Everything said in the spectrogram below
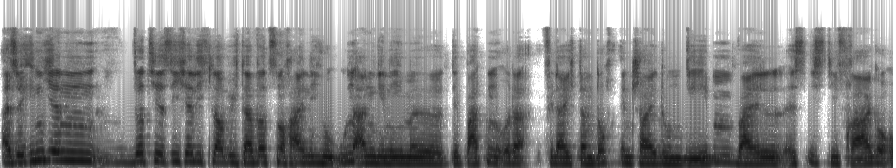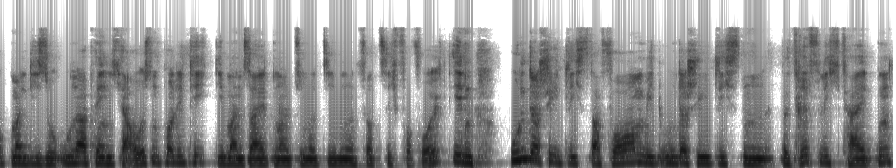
Also Indien wird hier sicherlich, glaube ich, da wird es noch einige unangenehme Debatten oder vielleicht dann doch Entscheidungen geben, weil es ist die Frage, ob man diese unabhängige Außenpolitik, die man seit 1947 verfolgt, in unterschiedlichster Form mit unterschiedlichsten Begrifflichkeiten,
